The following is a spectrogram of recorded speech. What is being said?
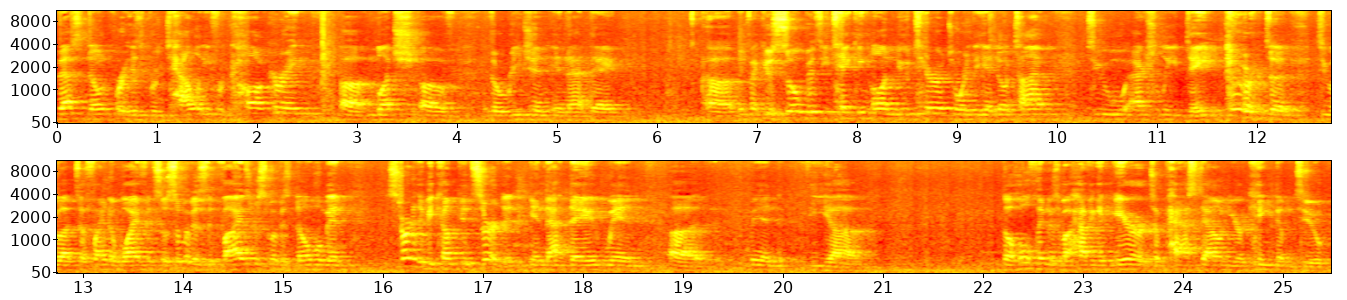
best known for his brutality, for conquering uh, much of the region in that day. Uh, in fact, he was so busy taking on new territory that he had no time to actually date or to, to, uh, to find a wife. And so some of his advisors, some of his noblemen started to become concerned in, in that day when, uh, when the, uh, the whole thing was about having an heir to pass down your kingdom to.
